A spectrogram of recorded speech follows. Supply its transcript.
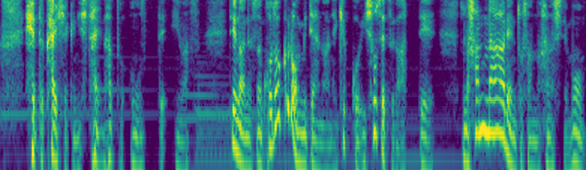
えっと、解釈にしたいなと思っています。っていうのはね、その孤独論みたいなのはね、結構諸説があって、そのハンナ・アーレントさんの話でも、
